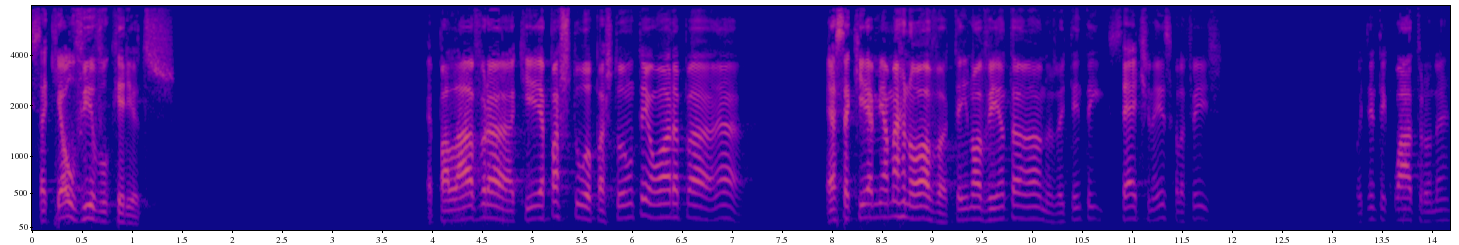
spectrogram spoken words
Isso aqui é ao vivo, queridos. É palavra aqui é pastor. Pastor não tem hora para. Né? Essa aqui é a minha mais nova, tem 90 anos, 87, não é isso que ela fez? 84, né?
